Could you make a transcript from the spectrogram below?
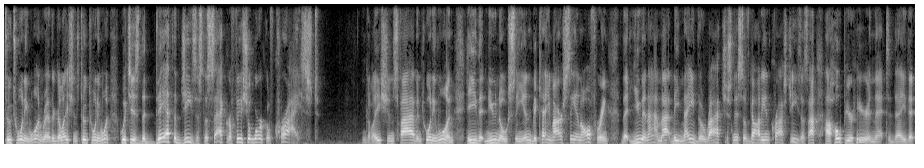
221 rather, Galatians 2.21, which is the death of Jesus, the sacrificial work of Christ. Galatians 5 and 21, He that knew no sin became our sin offering that you and I might be made the righteousness of God in Christ Jesus. I, I hope you're hearing that today, that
